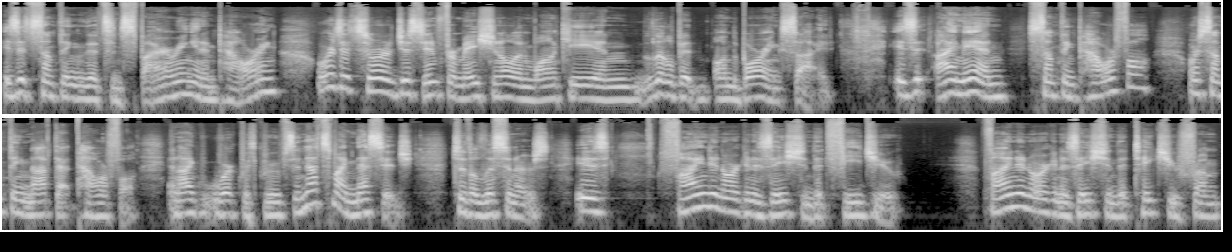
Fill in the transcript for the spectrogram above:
Is it something that's inspiring and empowering? Or is it sort of just informational and wonky and a little bit on the boring side? Is it, I'm in something powerful or something not that powerful? And I work with groups, and that's my message to the listeners is find an organization that feeds you Find an organization that takes you from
